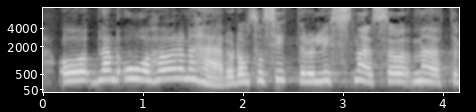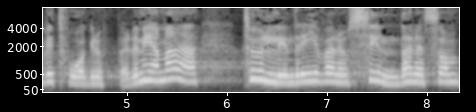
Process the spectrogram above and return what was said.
Och bland åhörarna här och de som sitter och lyssnar så möter vi två grupper. Den ena är tullindrivare och syndare som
